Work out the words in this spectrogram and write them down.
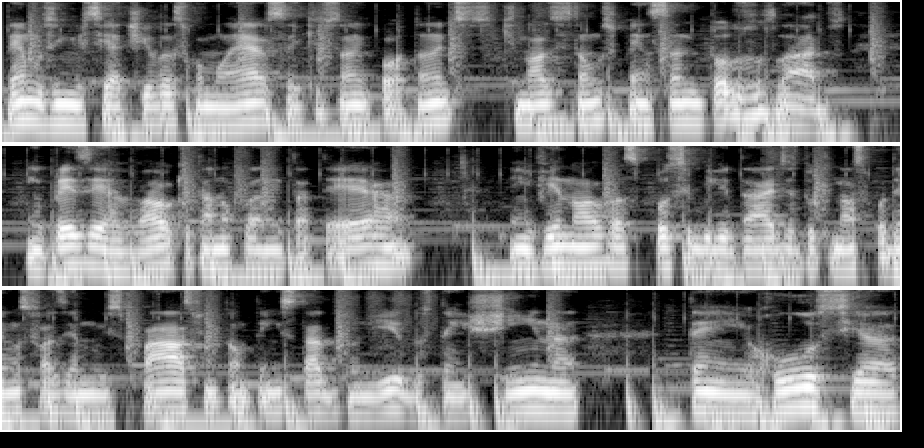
temos iniciativas como essa e que são importantes, que nós estamos pensando em todos os lados, em preservar o que está no planeta Terra, em ver novas possibilidades do que nós podemos fazer no espaço. Então tem Estados Unidos, tem China, tem Rússia,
